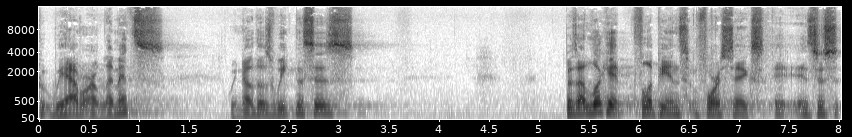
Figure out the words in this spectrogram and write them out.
We have our limits. We know those weaknesses. But as I look at Philippians 4 6, it's just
